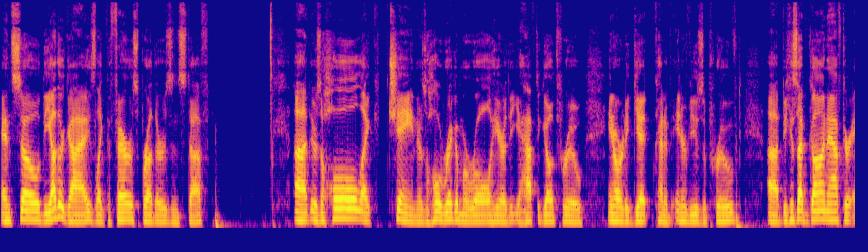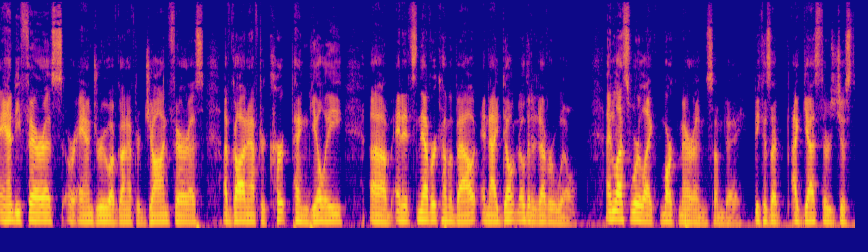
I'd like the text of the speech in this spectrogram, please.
And so the other guys, like the Farriss brothers and stuff, Uh, there's a whole like chain, there's a whole rigmarole here that you have to go through in order to get kind of interviews approved. Uh, because I've gone after Andy Farriss or Andrew, I've gone after Jon Farriss, I've gone after Kirk Pengilly, um, and it's never come about, and I don't know that it ever will, unless we're like Marc Maron someday. Because I, I guess there's just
